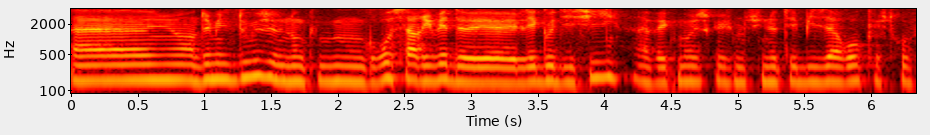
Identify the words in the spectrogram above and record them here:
Euh, en 2012, donc grosse arrivée de Lego DC, avec moi ce que je me suis noté Bizarro, que je trouve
